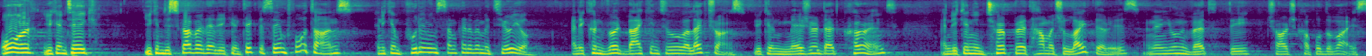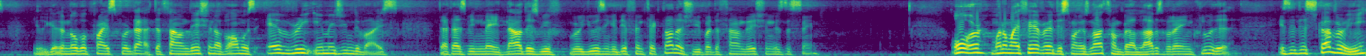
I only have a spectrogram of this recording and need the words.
Or you can take, you can discover that you can take the same photons and you can put them in some kind of a material and they convert back into electrons. You can measure that current and you can interpret how much light there is, and then you'll invent the charge coupled device. You'll get a Nobel Prize for that, the foundation of almost every imaging device that has been made. Nowadays, we are using a different technology, but the foundation is the same. Or, one of my favorite, this one is not from Bell Labs, but I include it, is the discovery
